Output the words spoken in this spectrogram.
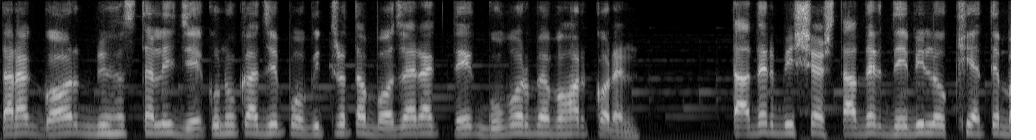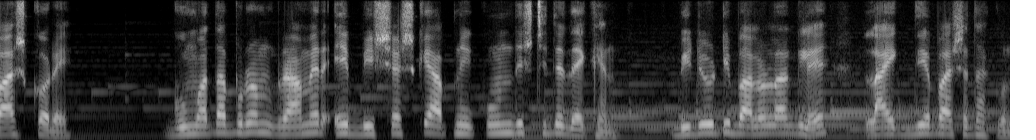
তারা গড়, গৃহস্থালী যে কোনো কাজে পবিত্রতা বজায় রাখতে গোবর ব্যবহার করেন। তাদের বিশ্বাস তাদের দেবী লক্ষ্মীয়াতে বাস করে। গুমাতাপুরম গ্রামের এই বিশ্বাসকে আপনি কোন দৃষ্টিতে দেখেন? ভিডিওটি ভালো লাগলে লাইক দিয়ে পাশে থাকুন।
